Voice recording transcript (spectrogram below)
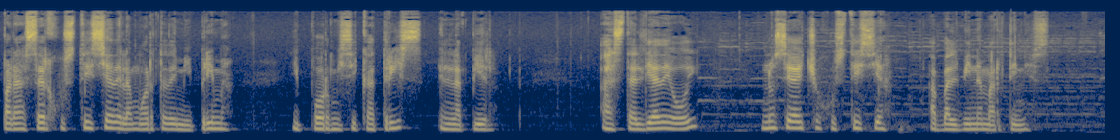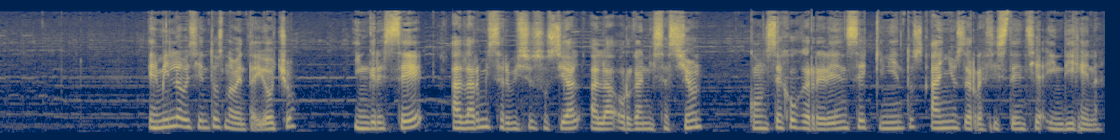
para hacer justicia de la muerte de mi prima y por mi cicatriz en la piel. Hasta el día de hoy no se ha hecho justicia a Balbina Martínez. En 1998 ingresé a dar mi servicio social a la organización Consejo Guerrerense 500 años de resistencia indígena,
